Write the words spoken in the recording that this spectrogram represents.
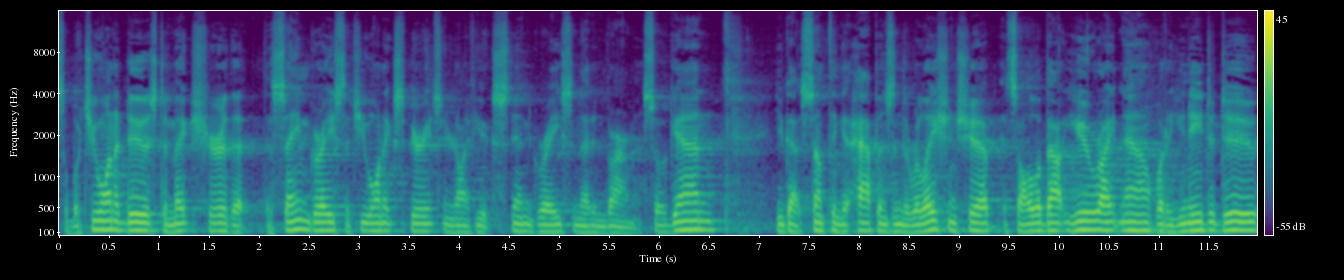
So, what you want to do is to make sure that the same grace that you want to experience in your life, you extend grace in that environment. So, again, you've got something that happens in the relationship. It's all about you right now. What do you need to do?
